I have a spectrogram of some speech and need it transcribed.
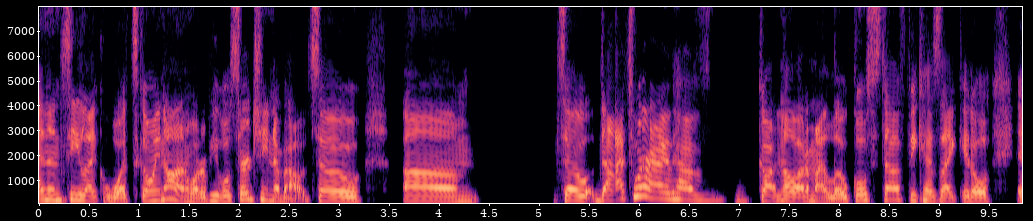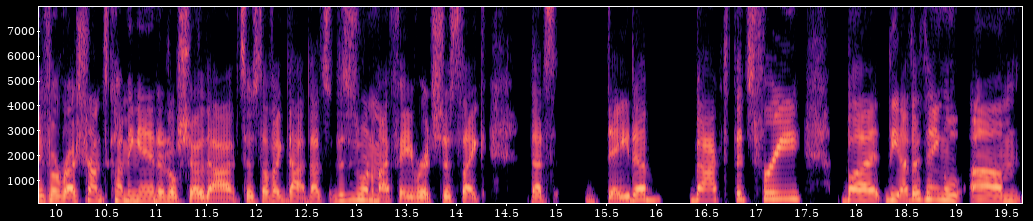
and then see like what's going on? What are people searching about? So um so that's where I have gotten a lot of my local stuff because like it'll if a restaurant's coming in it'll show that. So stuff like that. That's this is one of my favorites just like that's data backed that's free. But the other thing um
